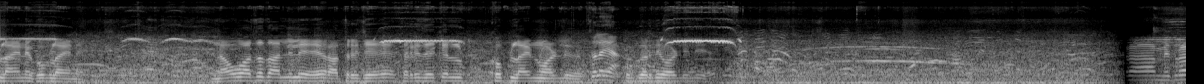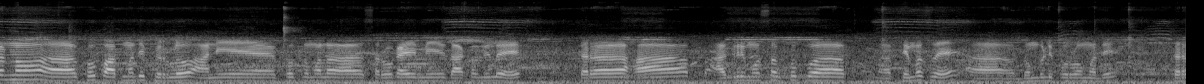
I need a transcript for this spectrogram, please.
लाईन आहे खूप लाईन आहे. नऊ वाजत आलेले आहे रात्रीचे तरी देखील खूप लाईन वाढली. चला या. खूप गर्दी वाढलेली आहे. तर, मित्रांनो खूप आतमध्ये फिरलो आणि खूप तुम्हाला सर्व काही मी दाखवलेलं आहे. तर हा आगरी महोत्सव खूप फेमस आहे अ, डोंबिवली पूर्वमध्ये. तर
